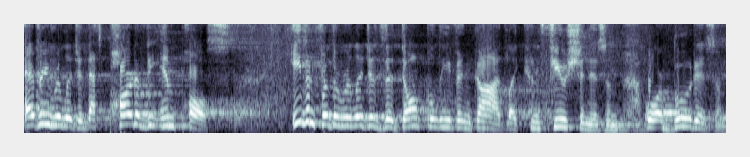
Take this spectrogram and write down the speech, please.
Every religion, that's part of the impulse. Even for the religions that don't believe in God, like Confucianism or Buddhism.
